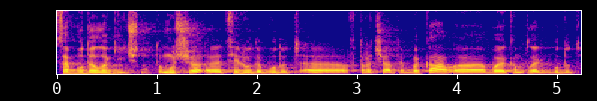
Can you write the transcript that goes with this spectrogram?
Це буде логічно, тому що е, ці люди будуть е, втрачати БК, е, боєкомплект, будуть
